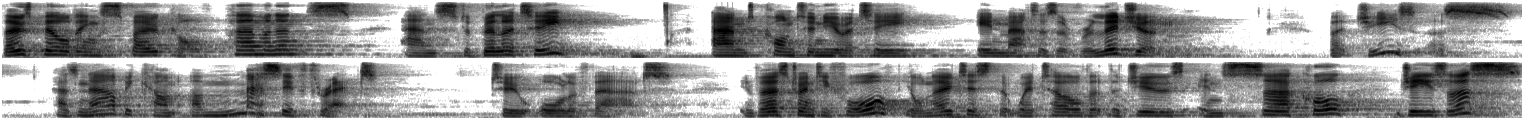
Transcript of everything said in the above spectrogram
those buildings spoke of permanence and stability and continuity in matters of religion. But Jesus has now become a massive threat to all of that. In verse 24, you'll notice that we're told that the Jews encircle Jesus,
